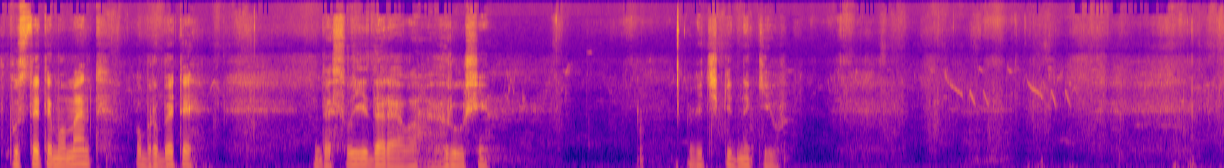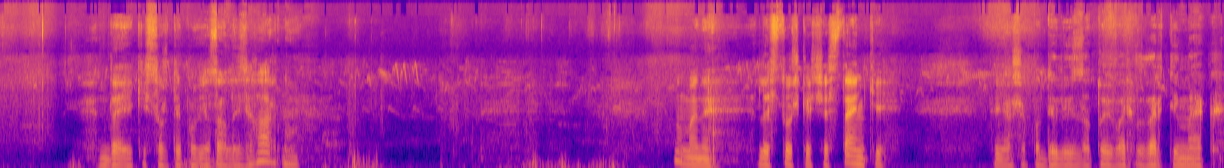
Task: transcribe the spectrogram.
впустити момент, обробити де свої дерева, груші від шкідників. Деякі сорти пов'язались гарно. Ну, У мене листочки чистенькі. Я ще подивлюсь за той вер- вертімек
